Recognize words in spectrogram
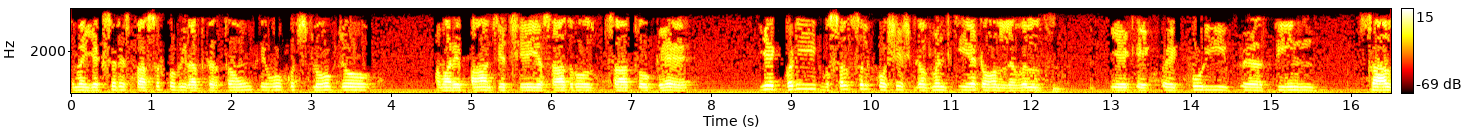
तो मैं यकसर इस तासर को भी रद्द करता हूँ कि वो कुछ लोग जो हमारे पाँच या छह या सात रोज सात लोग गए ये एक बड़ी मुसलसल कोशिश गवर्नमेंट की एट ऑल लेवल्स ये एक, एक, एक पूरी तीन साल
